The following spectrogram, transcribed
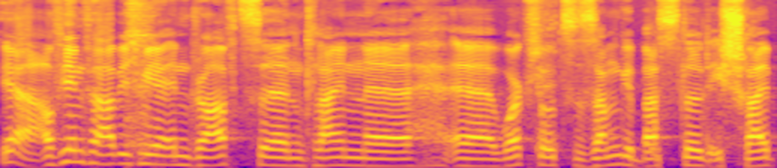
Ja, auf jeden Fall habe ich mir in Drafts äh, einen kleinen äh, äh, Workflow zusammengebastelt. Ich schreibe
